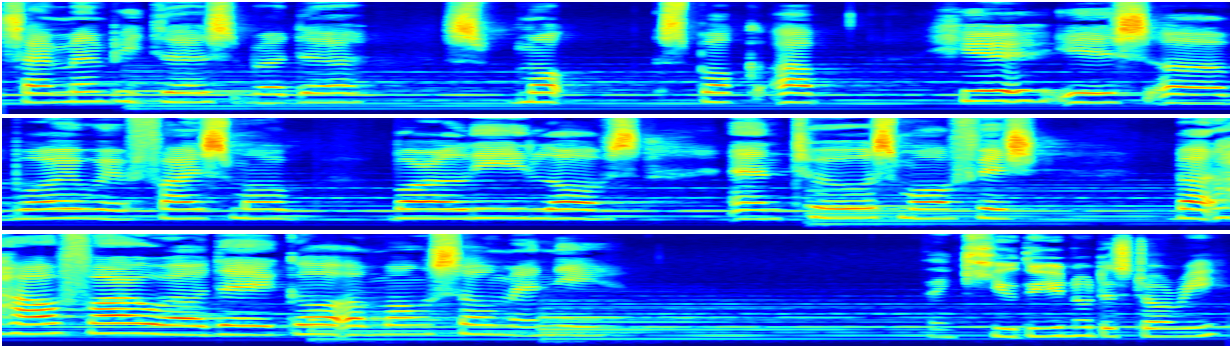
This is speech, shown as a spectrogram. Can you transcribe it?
Simon Peter's brother, spoke up. Here is a boy with five small barley loaves and two small fish. But how far will they go among so many? Thank you. Do you know the story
